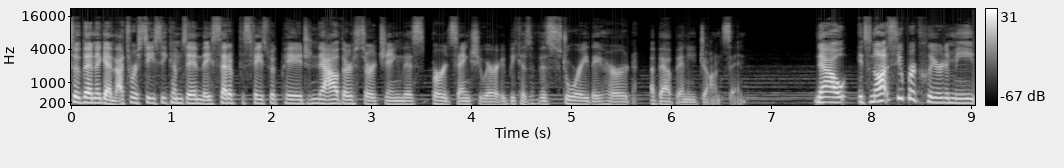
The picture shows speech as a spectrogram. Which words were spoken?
so then again that's where stacy comes in they set up this facebook page and now they're searching this bird sanctuary because of this story they heard about benny johnson now, it's not super clear to me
